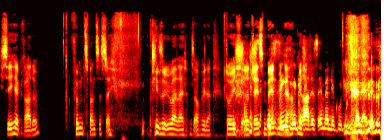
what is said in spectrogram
Ich sehe hier gerade, 25. Ich, diese Überleitung ist auch wieder durch äh, Jason ich Bateman. sehe Der hier hat mich, gerade, ist immer eine gute Überleitung.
